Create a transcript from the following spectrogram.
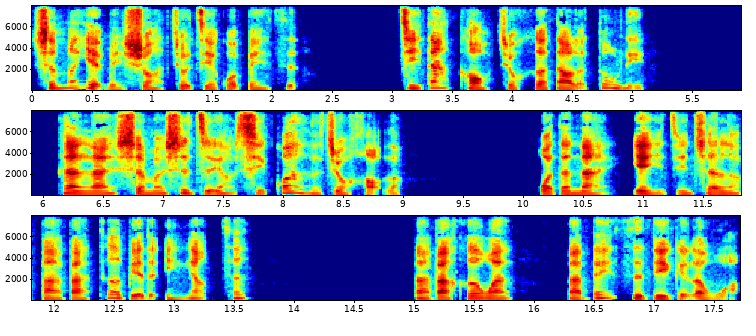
什么也没说，就接过杯子，几大口就喝到了肚里。看来什么事只要习惯了就好了。我的奶也已经成了爸爸特别的营养餐。爸爸喝完，把杯子递给了我。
